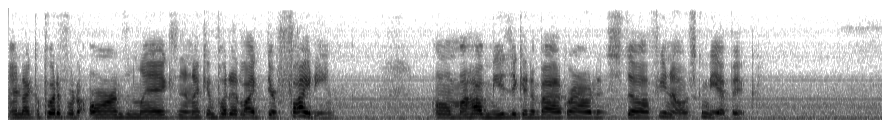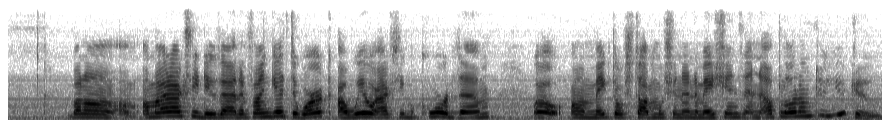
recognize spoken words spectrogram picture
And I can put it for the arms and legs, and I can put it like they're fighting. Um, I have music in the background and stuff, you know, it's gonna be epic. But um, I might actually do that. If I can get to work, I will actually record them. Well, um, make those stop motion animations and upload them to YouTube.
